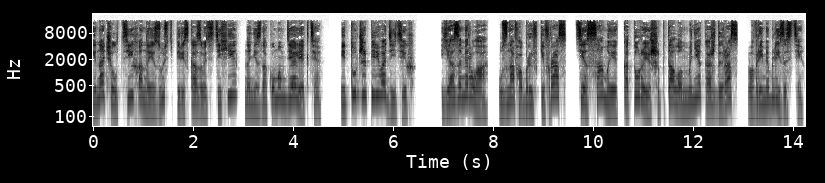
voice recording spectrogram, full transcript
и начал тихо наизусть пересказывать стихи на незнакомом диалекте и тут же переводить их. Я замерла, узнав обрывки фраз, те самые, которые шептал он мне каждый раз во время близости.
